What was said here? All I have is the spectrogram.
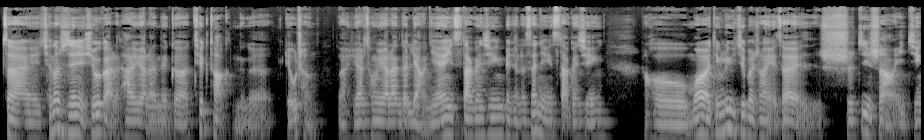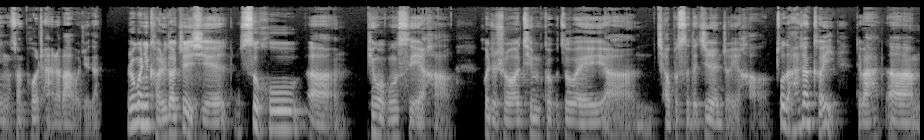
在前段时间也修改了它原来那个 TikTok 那个流程，对吧？原来从原来的两年一次大更新变成了三年一次大更新。然后摩尔定律基本上也在实际上已经算破产了吧？我觉得，如果你考虑到这些，似乎呃，苹果公司也好，或者说 Tim Cook 作为呃乔布斯的继任者也好，做的还算可以，对吧？呃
